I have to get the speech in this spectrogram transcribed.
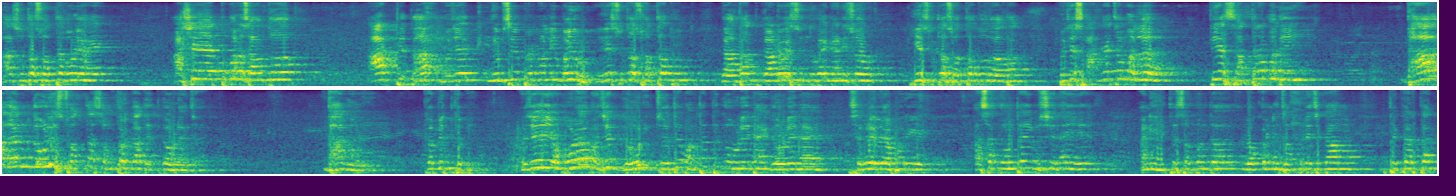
हा सुद्धा स्वतः गवळी आहे. असे तुम्हाला सांगतो आठ ते दहा म्हणजे निमसे प्रणाली मयूर हे सुद्धा स्वतः दूध घालतात. गाडवे सिंधुबाई ज्ञानेश्वर हे सुद्धा स्वतः दूध घालतात. म्हणजे सांगायचं म्हणलं ते सत्रामध्ये दहा जण गवळी स्वतः संपर्कात आहेत गवळ्यांच्या. दहा गवळी कमीत कमी. म्हणजे एवढं म्हणजे गवळी जेथे म्हणतात ते गवळी नाही गवळी नाही सगळे व्यापारी आहेत असा कोणताही विषय नाही आहे आणि हितसंबंध लोकांना जपण्याचे काम ते करतात.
